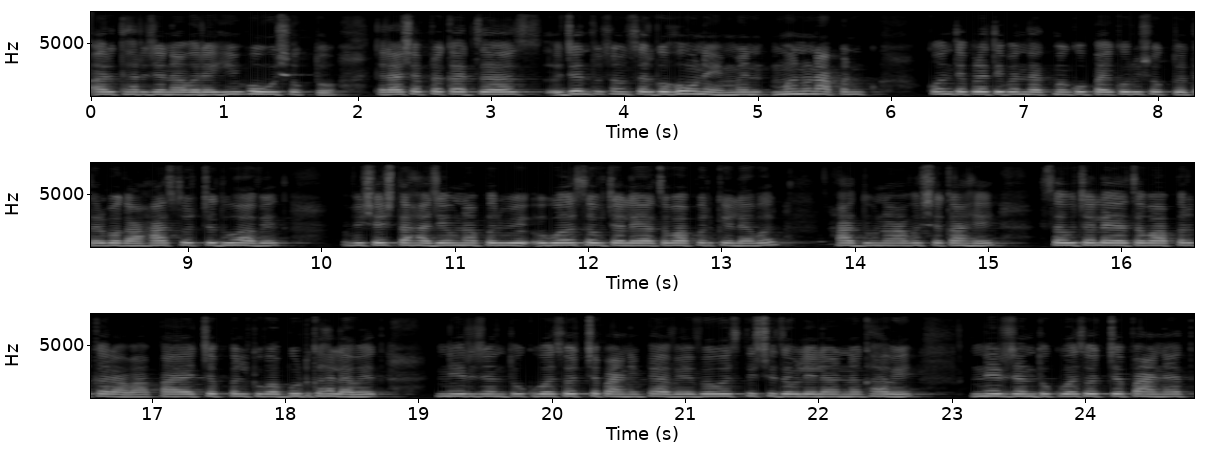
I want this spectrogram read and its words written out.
अर्थार्जनावरही होऊ शकतो. तर अशा प्रकारचा जंतुसंसर्ग होऊ नये म्हण म्हणून आपण कोणते प्रतिबंधात्मक उपाय करू शकतो? तर बघा हात स्वच्छ धुवावेत विशेषतः जेवणापूर्वी व शौचालयाचा वापर केल्यावर हात धुणं आवश्यक आहे. शौचालयाचा वापर करावा. पायात चप्पल किंवा बूट घालावेत. निर्जंतुक व स्वच्छ पाणी प्यावे. व्यवस्थित शिजवलेलं अन्न खावे. निर्जंतुक व स्वच्छ पाण्यात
